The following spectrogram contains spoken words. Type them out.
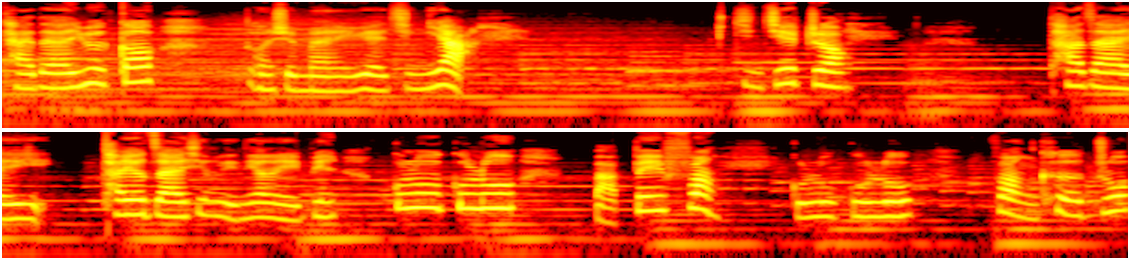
抬得越高。同学们越惊讶，紧接着，他在他又在心里念了一遍：“咕噜咕噜，把杯放；咕噜咕噜，放课桌。”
